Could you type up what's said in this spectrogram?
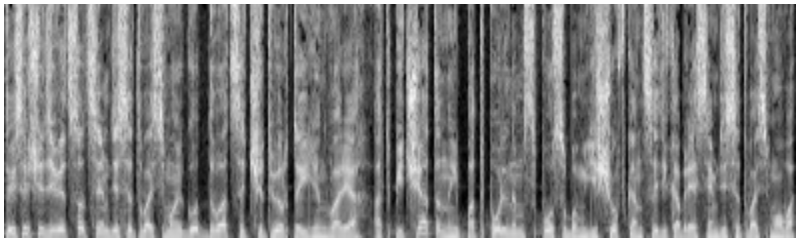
1978 год, 24 января. Отпечатанный подпольным способом еще в конце декабря 78-го,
